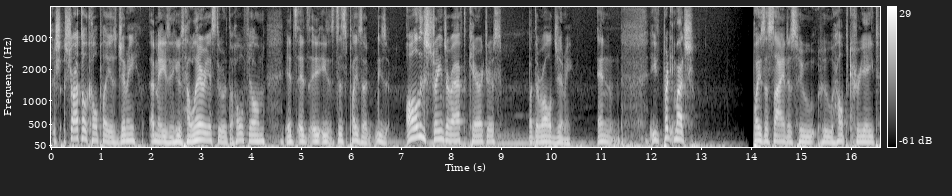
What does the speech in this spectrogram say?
Sharlto Copley is Jimmy. Amazing. He was hilarious throughout the whole film. It's it's he just plays a these all these strange raft characters, but they're all Jimmy, and he pretty much plays a scientist who who helped create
